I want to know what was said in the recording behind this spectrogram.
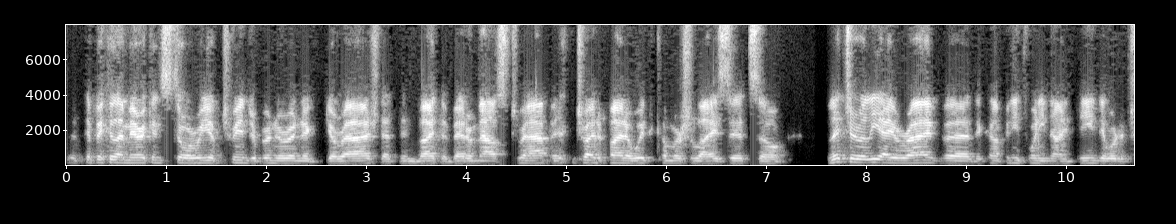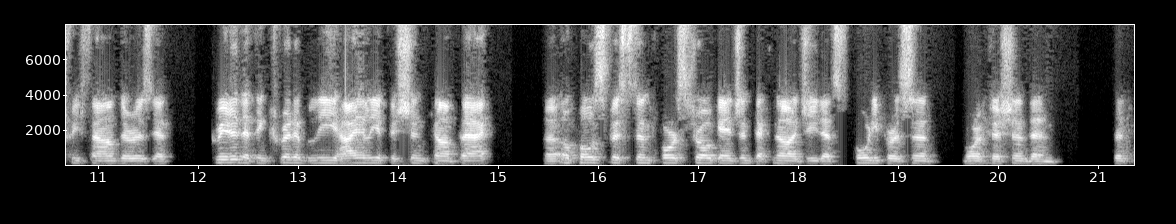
the typical American story of tree entrepreneur in a garage that invite a better mousetrap and try to find a way to commercialize it. So literally, I arrived uh, the company in 2019. They were the three founders that created that incredibly highly efficient, compact, uh, opposed piston four-stroke engine technology that's 40% more efficient than the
